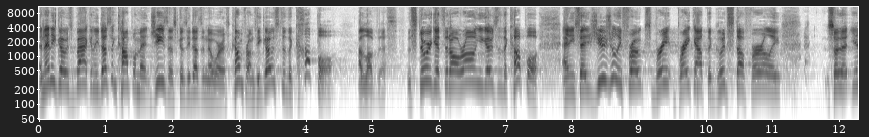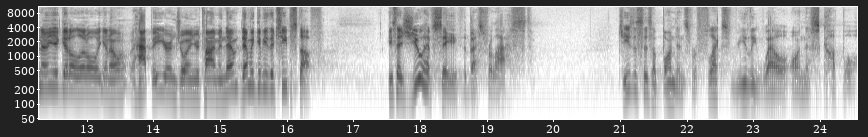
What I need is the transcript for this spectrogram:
And then he goes back and he doesn't compliment Jesus because he doesn't know where it's come from. He goes to the couple. I love this. The steward gets it all wrong. He goes to the couple and he says, Usually, folks break out the good stuff early so that, you know, you get a little, you know, happy, you're enjoying your time, and then, then we give you the cheap stuff. He says, You have saved the best for last. Jesus' abundance reflects really well on this couple.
